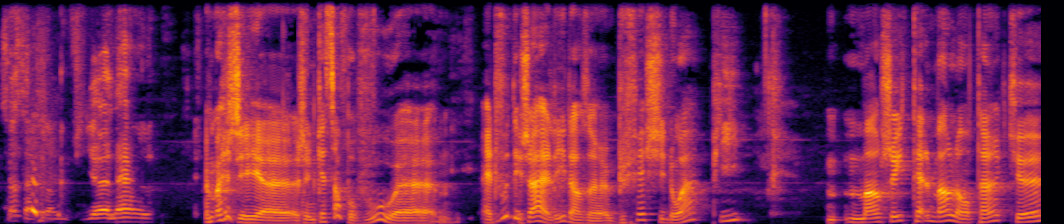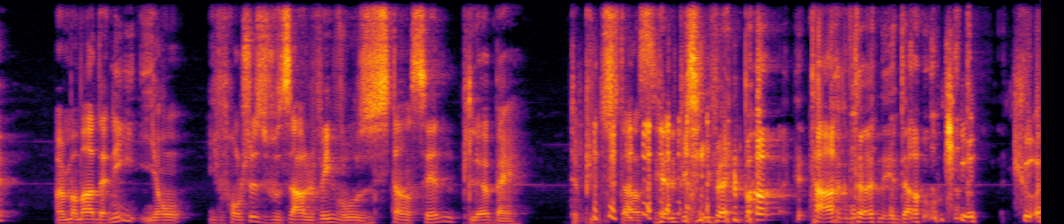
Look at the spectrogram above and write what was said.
Ça, ça sonne violent. Moi, j'ai euh, j'ai une question pour vous. Euh, Êtes-vous déjà allé dans un buffet chinois puis manger tellement longtemps que à un moment donné, ils ont ils font juste vous enlever vos ustensiles puis là ben t'as plus d'ustensiles puis ils veulent pas t'en redonner d'autres. Quoi?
